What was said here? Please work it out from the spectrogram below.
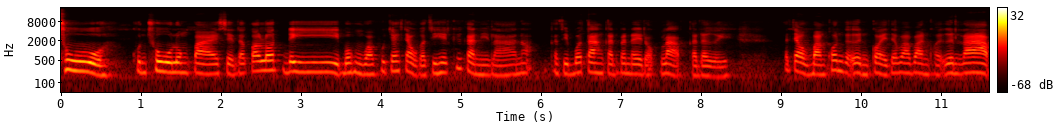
ชูคุณชูลงไปเสร็จแล้วก็รสดีบ่ฮู้ว่าผู้เจ้าเจ้าก็สิเฮ็ดคือกันนี่ล่ะเนาะ ก็สิบ่ต่างกันปานใดดอกลาบก็เลยพระเจ้าบางคนก็เอิ้นก้อยแต่ว่าบ้านข่อยเอิ้นลาบ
